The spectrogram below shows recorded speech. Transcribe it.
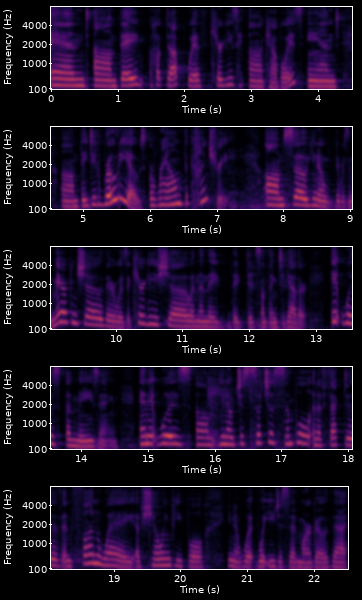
and um, they hooked up with Kyrgyz uh, cowboys, and um, they did rodeos around the country. Um, so, you know, there was an American show, there was a Kyrgyz show, and then they, they did something together it was amazing. And it was, um, you know, just such a simple and effective and fun way of showing people, you know, what, what you just said, Margot, that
